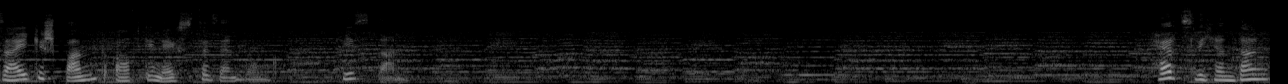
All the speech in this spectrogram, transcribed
sei gespannt auf die nächste Sendung. Bis dann. Herzlichen Dank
